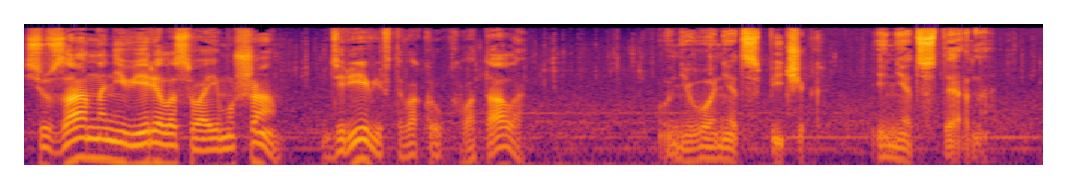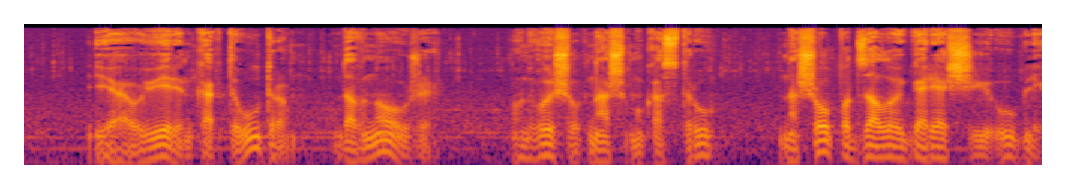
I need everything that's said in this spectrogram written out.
Сюзанна не верила своим ушам. Деревьев-то вокруг хватало. У него нет спичек и нет стерна. Я уверен, как-то утром, давно уже, он вышел к нашему костру, нашел под золой горящие угли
